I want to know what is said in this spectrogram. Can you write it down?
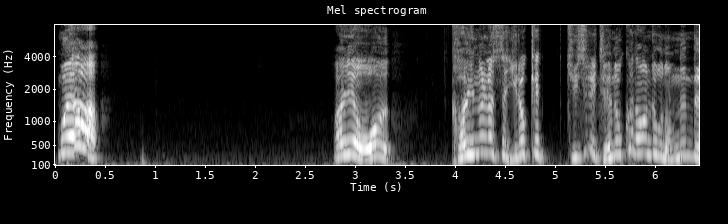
뭐야? 아니 어때 이렇게 귀신이 대놓고 나온 적은 없는데?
